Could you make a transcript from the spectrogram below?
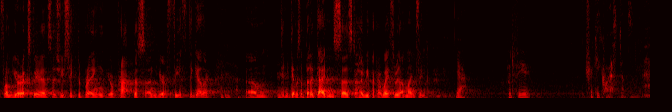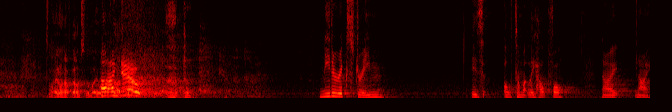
from your experience as you seek to bring your practice and your faith together, um, can you give us a bit of guidance as to how we pick our way through that minefield? Yeah, good for you. Tricky questions. So I don't have to answer them. I only oh, have to I know. Neither extreme is ultimately helpful. Now, now,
